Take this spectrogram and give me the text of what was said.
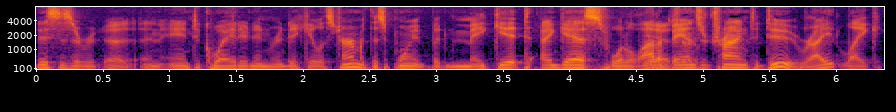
This is a, a, an antiquated and ridiculous term at this point, but make it, I guess, what a lot Yeah, of bands sure. are trying to do, right? Like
